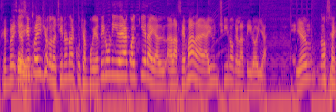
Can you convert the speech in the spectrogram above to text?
Siempre, Yo siempre he dicho que los chinos no escuchan, porque yo tiro una idea cualquiera y a la semana hay un chino que la tiró ya. Y yo no sé.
